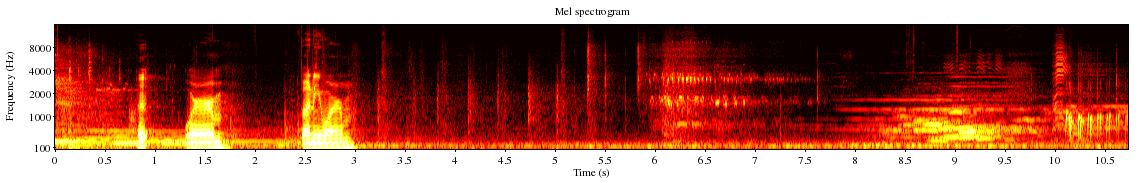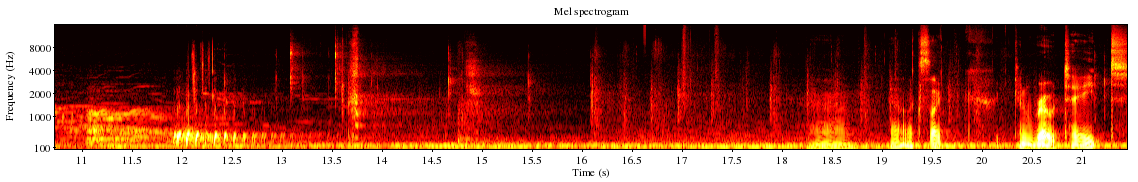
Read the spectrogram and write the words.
Oh, worm. Bunny worm. Uh, that looks like it can rotate.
